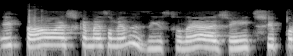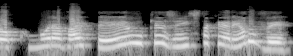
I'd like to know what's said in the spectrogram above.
Então, acho que é mais ou menos isso, né? A gente procura, vai ter o que a gente está querendo ver.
